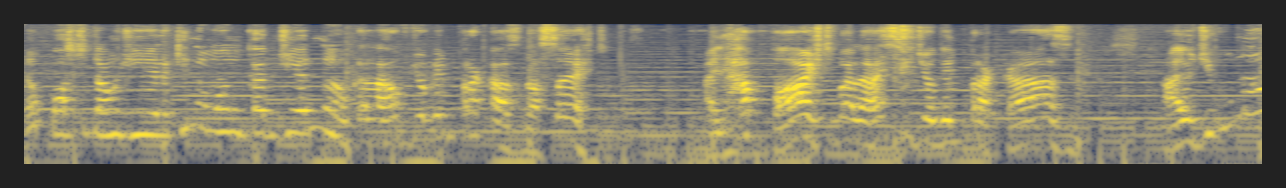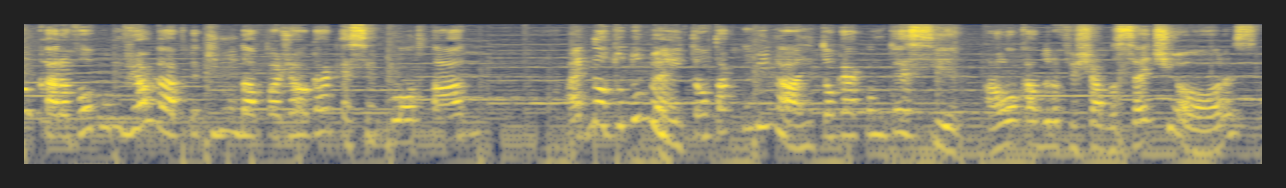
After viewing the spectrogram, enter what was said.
eu posso te dar um dinheiro aqui, não, eu não quero dinheiro não, eu quero levar o videogame pra casa, dá certo? Aí rapaz, tu vai levar esse videogame pra casa? Aí eu digo, não, cara, vamos jogar, porque aqui não dá pra jogar, que é sempre lotado. Aí, não, tudo bem, então tá combinado. Então o que acontecia? A locadora fechava 7 horas,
